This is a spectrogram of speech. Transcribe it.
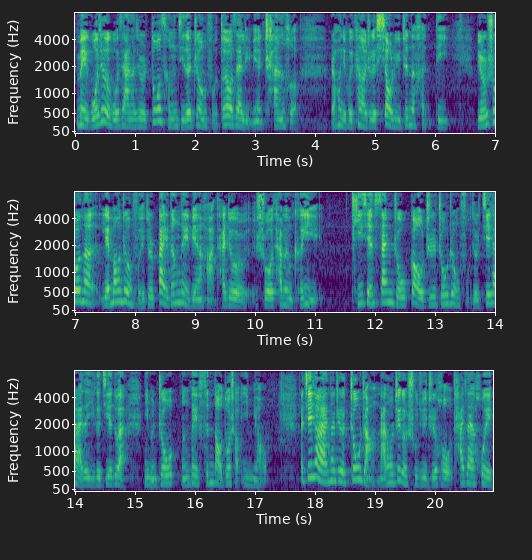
美国这个国家呢，就是多层级的政府都要在里面掺和，然后你会看到这个效率真的很低。比如说呢，联邦政府也就是拜登那边哈，他就说他们可以提前三周告知州政府，就是接下来的一个阶段，你们州能被分到多少疫苗。那接下来呢，这个州长拿到这个数据之后，他再会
